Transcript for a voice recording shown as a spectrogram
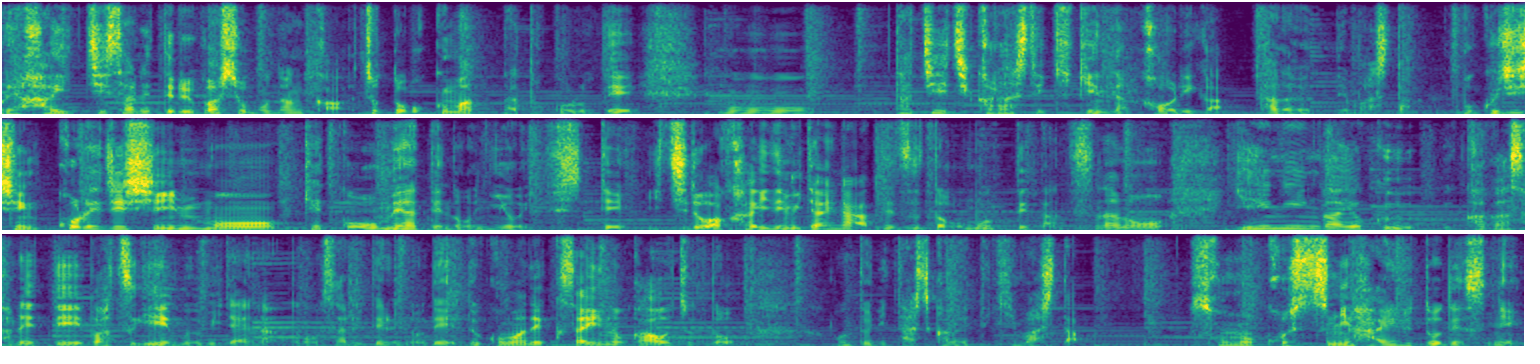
れ配置されてる場所もなんかちょっと奥まったところでもう立ち位置からして危険な香りが漂ってました。僕自身これ自身も結構お目当ての匂いでして一度は嗅いでみたいなってずっと思ってたんです。あの芸人がよく嗅がされて罰ゲームみたいなのをされてるのでどこまで臭いのかをちょっと本当に確かめてきました。その個室に入るとですね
